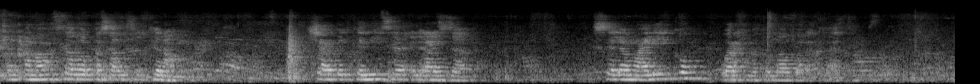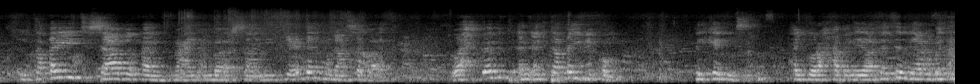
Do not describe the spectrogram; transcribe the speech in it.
القمامسة والقساوسة الكرام. شعب الكنيسة الأعزاء. السلام عليكم ورحمة الله وبركاته. التقيت سابقا مع الأنباء أرساني في عدة مناسبات وأحببت أن ألتقي بكم في الكنيسة حيث رحب نيافتي برغبتي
